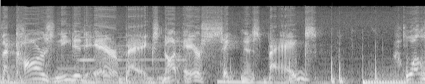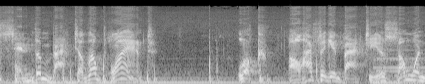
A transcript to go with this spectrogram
The cars needed airbags, not air sickness bags. Well, send them back to the plant. Look, I'll have to get back to you. Someone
